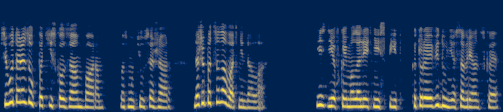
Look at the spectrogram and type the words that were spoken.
«Всего-то разок потискал за амбаром», — возмутился Жар. «Даже поцеловать не дала». «И с девкой малолетней спит, которая ведунья Саврянская»,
